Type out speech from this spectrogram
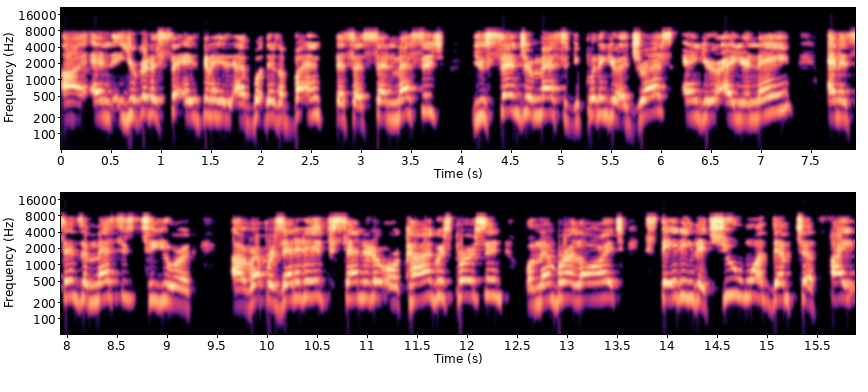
uh, and you're gonna say it's gonna hit. Uh, but there's a button that says send message. You send your message. You put in your address and your and your name, and it sends a message to your uh, representative, senator, or congressperson or member at large, stating that you want them to fight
